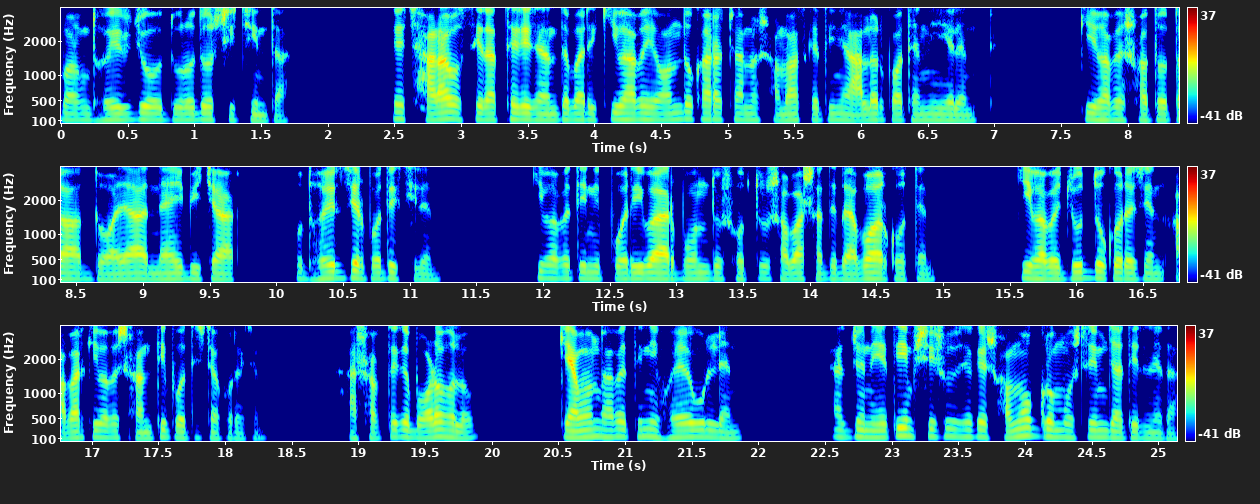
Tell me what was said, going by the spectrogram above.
বরং ধৈর্য দূরদর্শী চিন্তা। এছাড়াও সিরাত থেকে জানতে পারি কীভাবে অন্ধকারাচ্ছন্ন সমাজকে তিনি আলোর পথে নিয়ে এলেন, কীভাবে সততা, দয়া ন্যায় বিচার ও ধৈর্যের প্রতীক ছিলেন। কীভাবে তিনি পরিবার, বন্ধু, শত্রু সবার সাথে ব্যবহার করতেন, কীভাবে যুদ্ধ করেছেন, আবার কীভাবে শান্তি প্রতিষ্ঠা করেছেন। আর সবথেকে বড় হলো, কেমনভাবে তিনি হয়ে উঠলেন, একজন এতিম শিশু থেকে সমগ্র মুসলিম জাতির নেতা।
